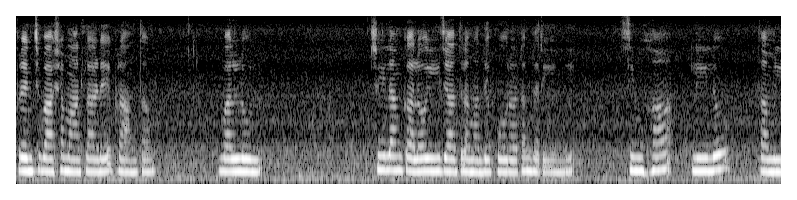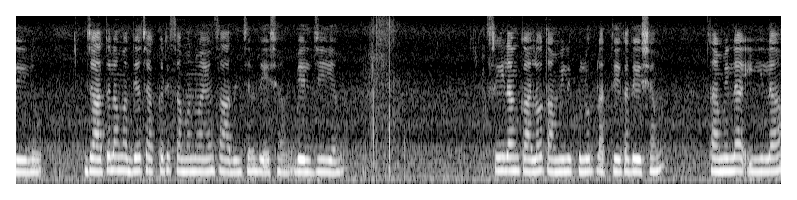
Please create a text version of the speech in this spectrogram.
ఫ్రెంచ్ భాష మాట్లాడే ప్రాంతం వల్లూన్. శ్రీలంకలో ఈ జాతుల మధ్య పోరాటం జరిగింది. సింహలీలు తమిళీలు జాతుల మధ్య చక్కటి సమన్వయం సాధించిన దేశం బెల్జియం. శ్రీలంకలో తమిళికులు ప్రత్యేక దేశం తమిళ ఈలం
